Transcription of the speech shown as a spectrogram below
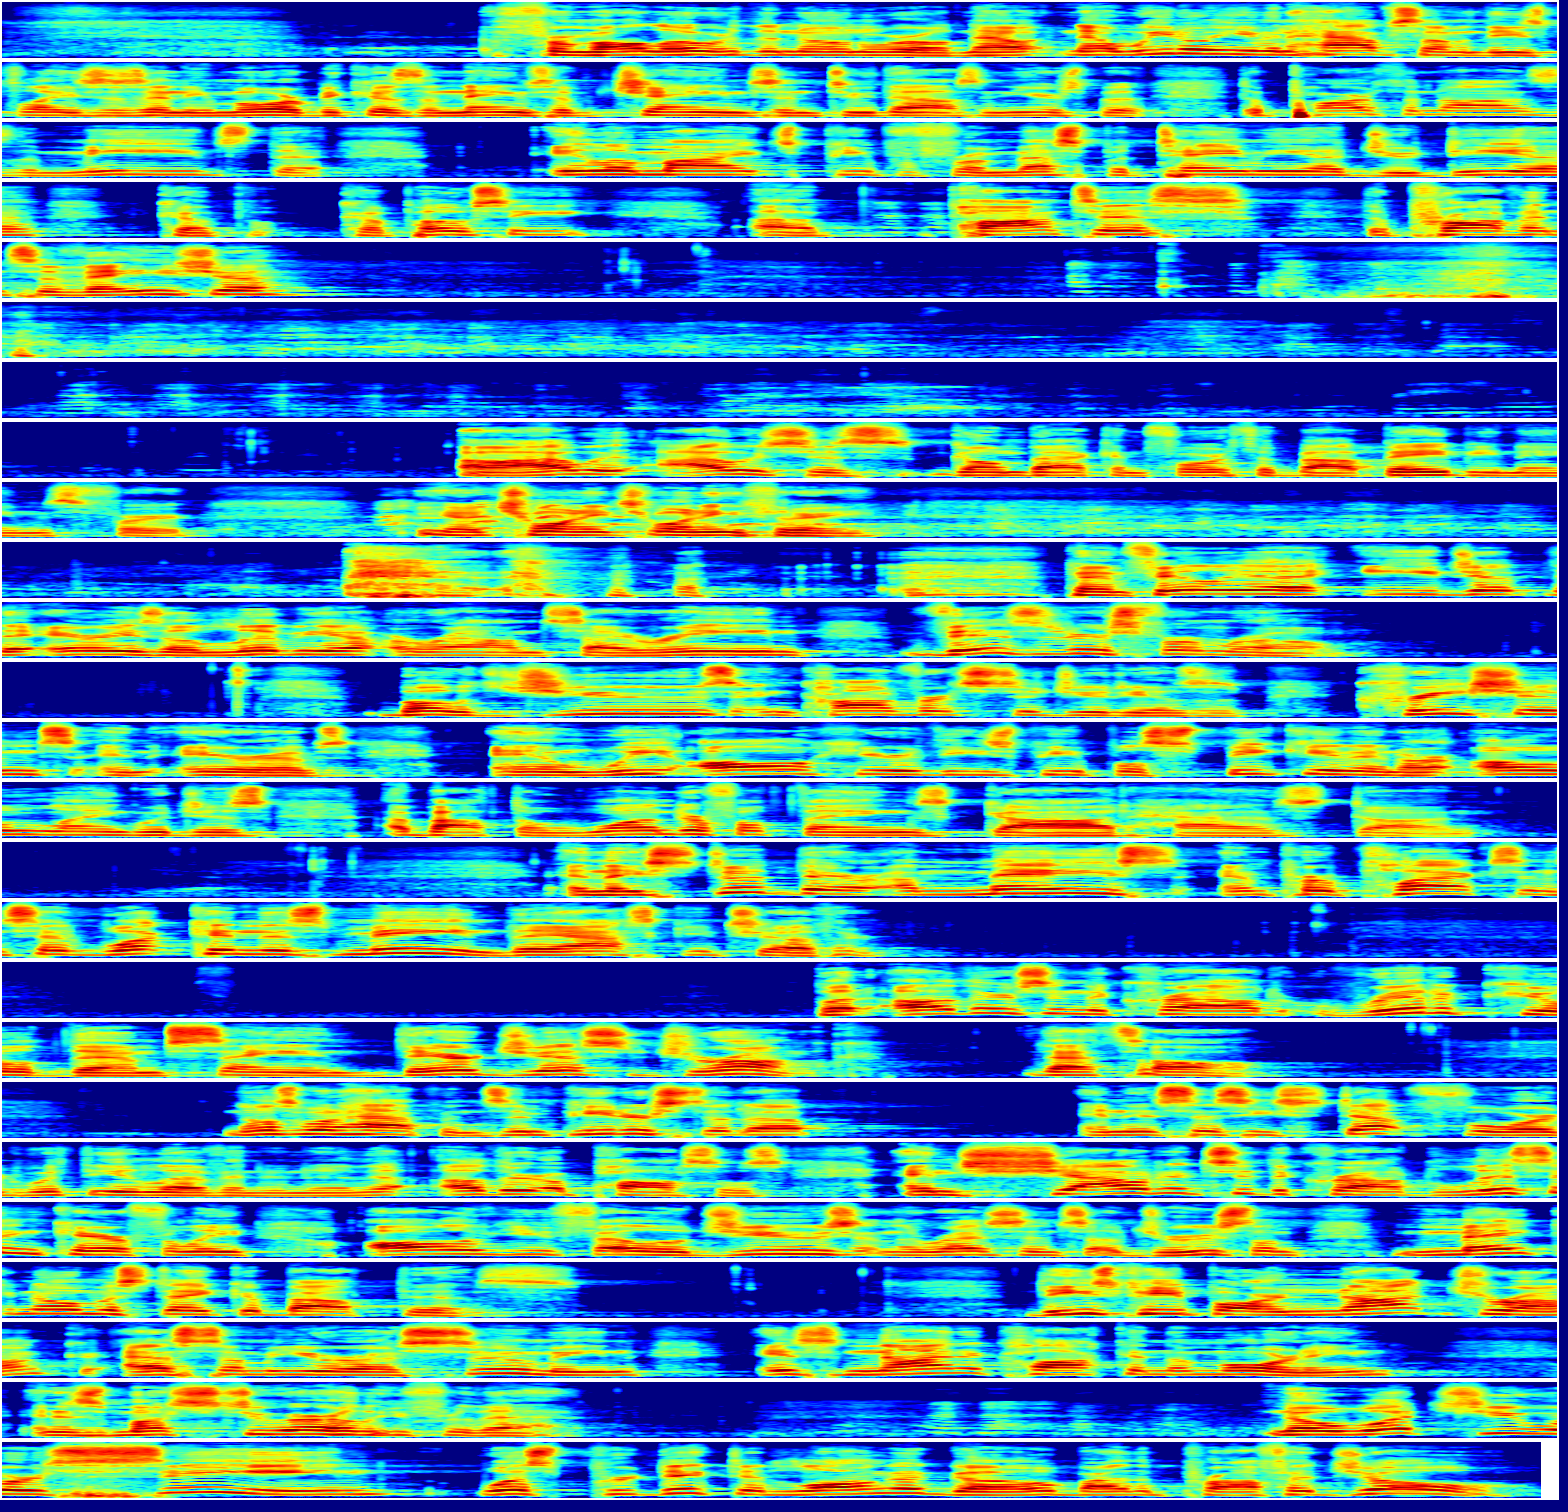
from all over the known world. Now, now we don't even have some of these places anymore because the names have changed in 2,000 years. But the Parthians, the Medes, the Elamites, people from Mesopotamia, Judea, Cappadocia, uh, Pontus, the province of Asia. Oh, I was I was just going back and forth about baby names for, you know, 2023. Pamphylia, Egypt, the areas of Libya around Cyrene, visitors from Rome, both Jews and converts to Judaism, Cretians and Arabs, and we all hear these people speaking in our own languages about the wonderful things God has done. And they stood there amazed and perplexed and said, What can this mean? They ask each other. But others in the crowd ridiculed them, saying, They're just drunk. That's all. Notice what happens. And Peter stood up, and it says he stepped forward with the eleven and the other apostles and shouted to the crowd Listen carefully, all of you fellow Jews and the residents of Jerusalem, make no mistake about this. These people are not drunk, as some of you are assuming. It's nine o'clock in the morning, and it's much too early for that. No, what you were seeing was predicted long ago by the prophet Joel.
